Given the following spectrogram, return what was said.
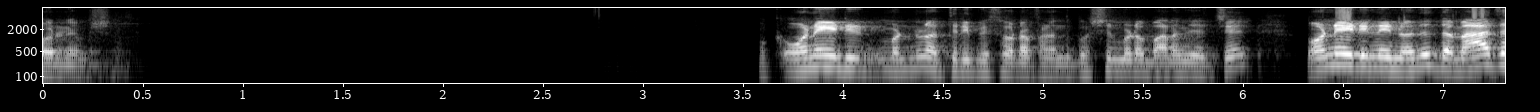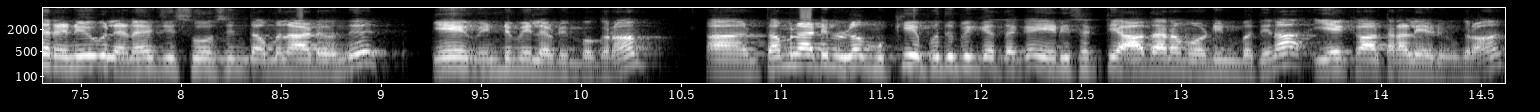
ஒரு நிமிஷம். ஒன் எயிட்டி மட்டும் நான் திருப்பி சொல்கிறேன் அந்த கொஸ்டின் மட்டும் மறைஞ்சிச்சு ஒன் எயிட்டி நைன் வந்து இந்த major renewable energy source in Tamil Nadu வந்து ஏ விண்டுமில் அப்படின்னு பார்க்குறோம். தமிழ்நாட்டில் உள்ள முக்கிய புதுப்பிக்கத்தக்க எரிசக்தி ஆதாரம் அப்படின்னு பார்த்தீங்கன்னா ஏ காற்றாலை அப்படிங்கிறோம்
